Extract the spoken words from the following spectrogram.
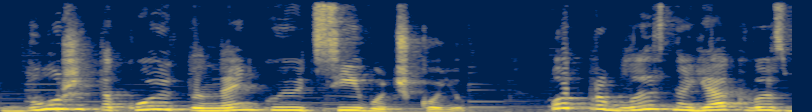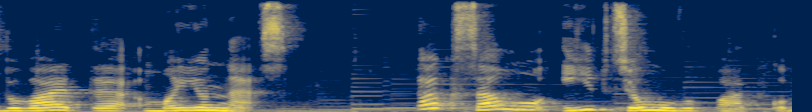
дуже такою тоненькою цівочкою. От приблизно як ви збиваєте майонез. Так само і в цьому випадку.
